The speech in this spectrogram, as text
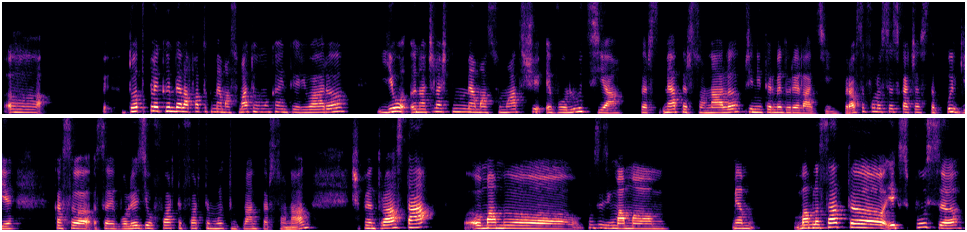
uh, tot plecând de la faptul că mi-am asumat o muncă interioară, eu în același timp mi-am asumat și evoluția pers- mea personală prin intermediul relației. Vreau să folosesc această pârghie ca să, să evoluez eu foarte, foarte mult în plan personal și pentru asta uh, m-am, uh, cum să zic, m-am, uh, mi-am, m-am lăsat expusă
